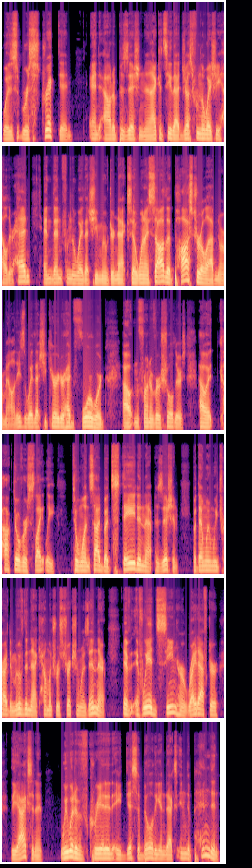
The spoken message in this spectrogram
was restricted and out of position. And I could see that just from the way she held her head and then from the way that she moved her neck. So when I saw the postural abnormalities, the way that she carried her head forward out in front of her shoulders, how it cocked over slightly to one side, but stayed in that position. But then when we tried to move the neck, how much restriction was in there? If, if we had seen her right after the accident, we would have created a disability index independent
